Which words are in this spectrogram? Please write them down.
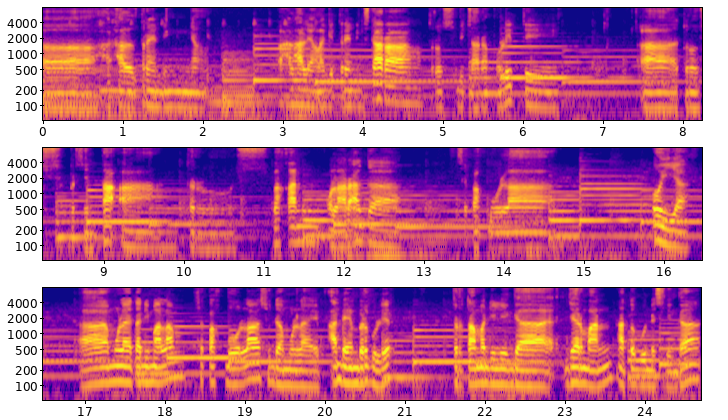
hal-hal uh, trending yang hal-hal yang lagi trending sekarang terus bicara politik uh, terus percintaan terus bahkan olahraga sepak bola. Oh iya uh, mulai tadi malam sepak bola sudah mulai ada yang bergulir terutama di Liga Jerman atau Bundesliga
